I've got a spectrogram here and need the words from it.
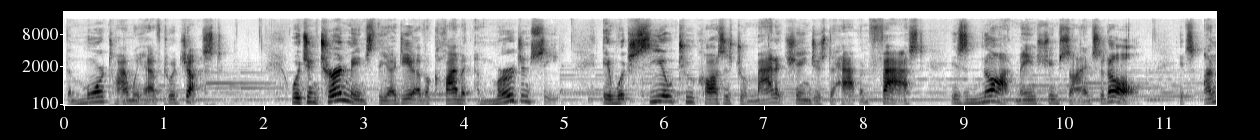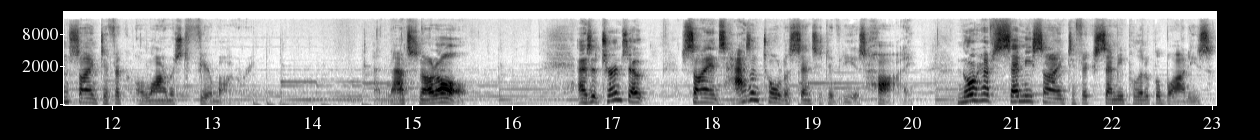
the more time we have to adjust. Which in turn means the idea of a climate emergency in which CO2 causes dramatic changes to happen fast is not mainstream science at all. It's unscientific, alarmist fear mongering. And that's not all. As it turns out, science hasn't told us sensitivity is high, nor have semi scientific, semi political bodies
